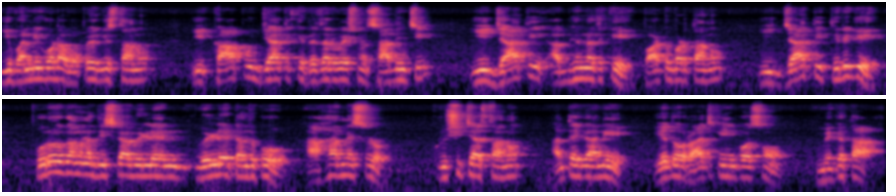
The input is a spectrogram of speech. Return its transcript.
ఇవన్నీ కూడా ఉపయోగిస్తాను. ఈ కాపు జాతికి రిజర్వేషన్ సాధించి ఈ జాతి అభ్యున్నతికి పాటుపడతాను. ఈ జాతి తిరిగి పురోగమన దిశగా వెళ్ళే వెళ్ళేటందుకు అహర్నిశలో కృషి చేస్తాను. అంతేగాని ఏదో రాజకీయం కోసం మిగతా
